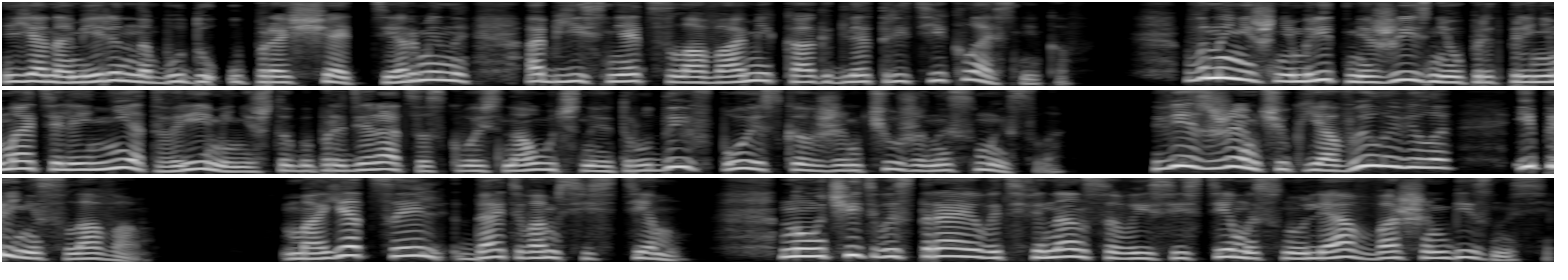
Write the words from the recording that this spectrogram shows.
Я намеренно буду упрощать термины, объяснять словами, как для третьеклассников. В нынешнем ритме жизни у предпринимателей нет времени, чтобы продираться сквозь научные труды в поисках жемчужины смысла. Весь жемчуг я выловила и принесла вам. Моя цель — дать вам систему, научить выстраивать финансовые системы с нуля в вашем бизнесе.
